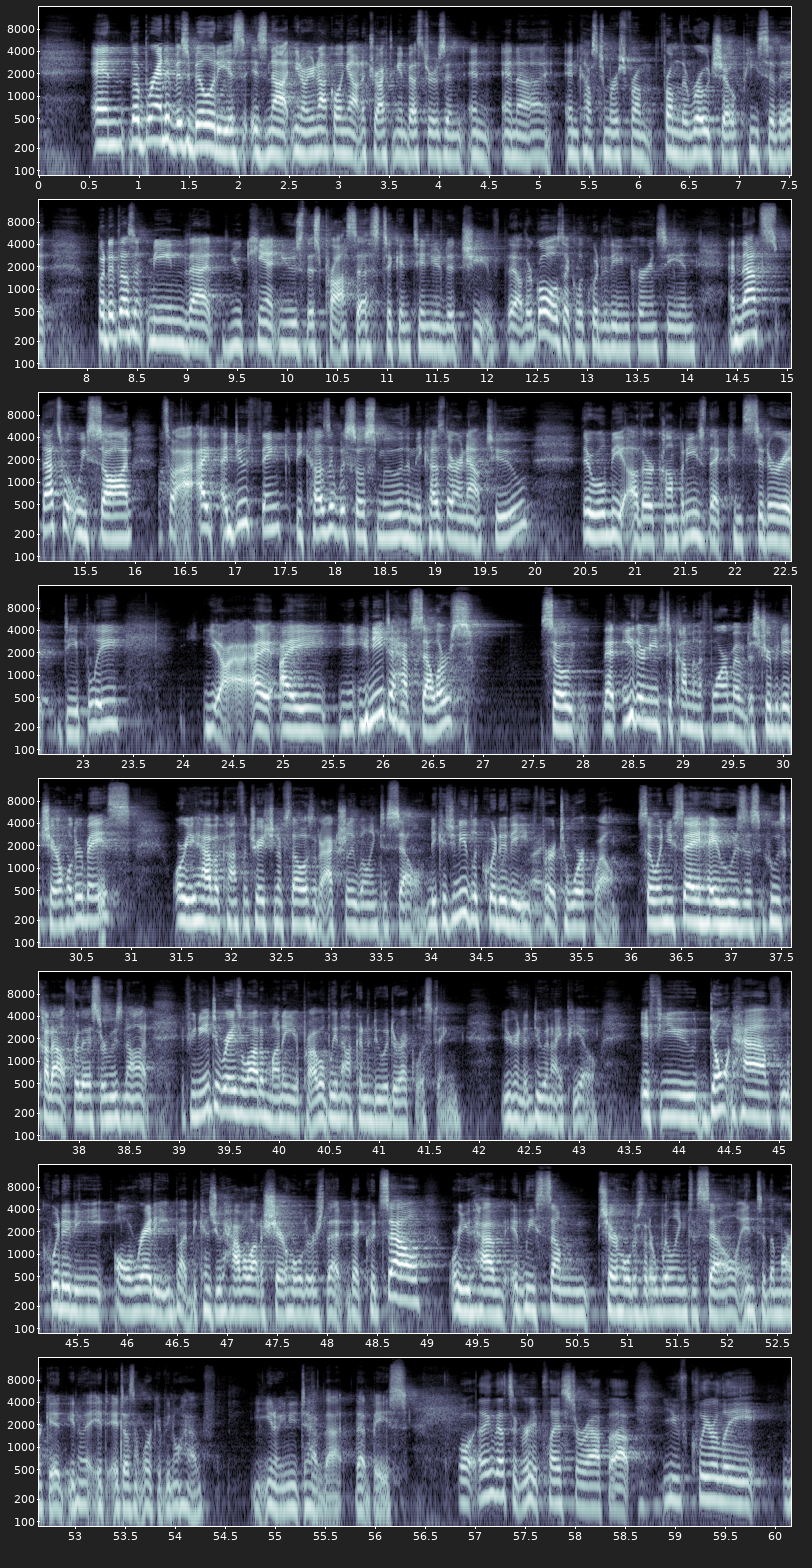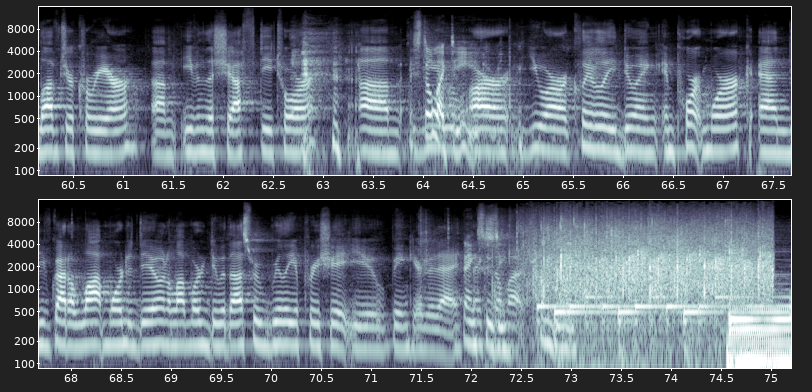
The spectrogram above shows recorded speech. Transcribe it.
And the branded visibility is, is not, you know, you're not going out and attracting investors and, and, and, uh, and customers from, from the roadshow piece of it. But it doesn't mean that you can't use this process to continue to achieve the other goals like liquidity and currency. And, and that's, that's what we saw. So I, I do think because it was so smooth and because there are now two, there will be other companies that consider it deeply. Yeah, I, I, you need to have sellers. So that either needs to come in the form of a distributed shareholder base or you have a concentration of sellers that are actually willing to sell because you need liquidity right. for it to work well. So when you say, hey, who's, this, who's cut out for this or who's not, if you need to raise a lot of money, you're probably not going to do a direct listing. You're going to do an IPO if you don't have liquidity already, but because you have a lot of shareholders that, that could sell, or you have at least some shareholders that are willing to sell into the market, you know, it, it doesn't work if you don't have, you know, you need to have that, that base. Well, I think that's a great place to wrap up. You've clearly loved your career, um, even the chef detour. Um, I still like to eat. Are, you are clearly doing important work, and you've got a lot more to do and a lot more to do with us. We really appreciate you being here today. Thanks, Thanks so much.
